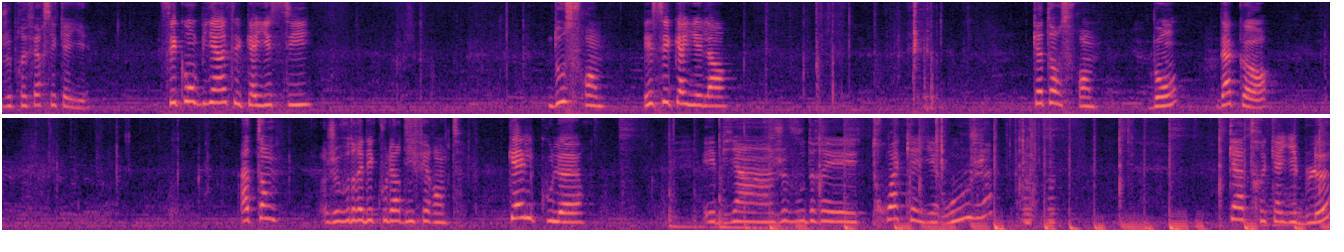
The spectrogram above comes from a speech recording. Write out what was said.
je préfère ces cahiers. C'est combien ces cahiers-ci? 12 francs. Et ces cahiers-là? 14 francs. Bon, d'accord. Attends, je voudrais des couleurs différentes. Quelle couleur? Eh bien, je voudrais trois cahiers rouges, quatre cahiers bleus,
